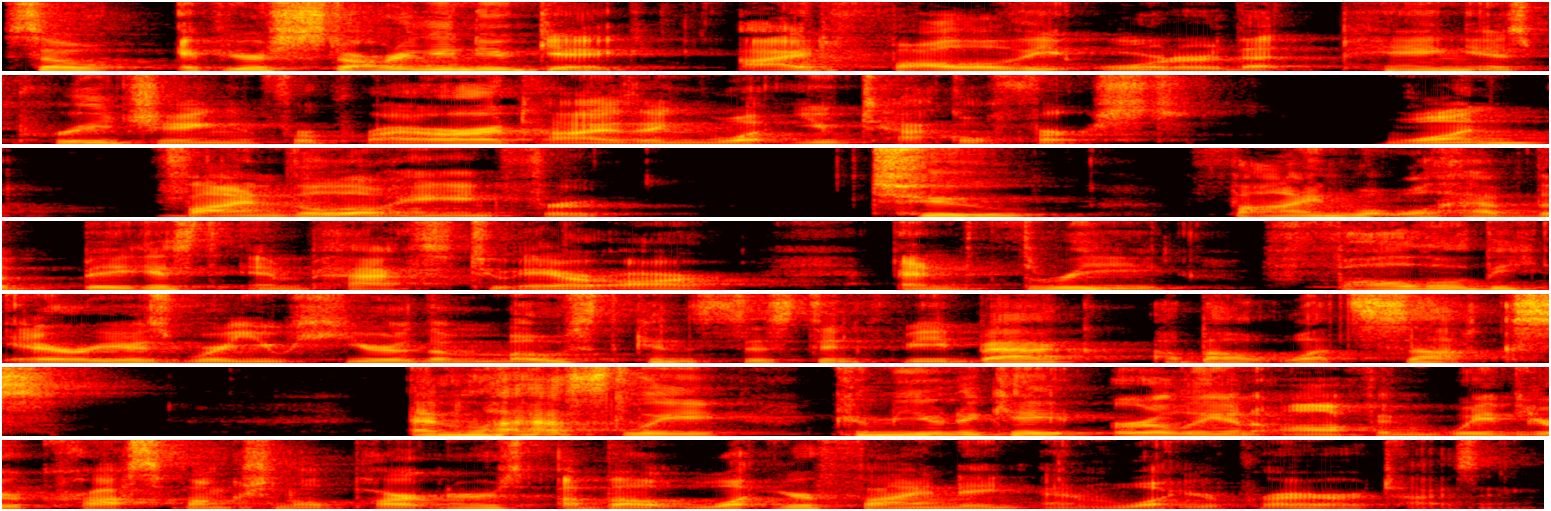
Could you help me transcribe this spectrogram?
So, if you're starting a new gig, I'd follow the order that Ping is preaching for prioritizing what you tackle first. One, find the low hanging fruit. Two, find what will have the biggest impact to ARR. And three, follow the areas where you hear the most consistent feedback about what sucks. And lastly, communicate early and often with your cross functional partners about what you're finding and what you're prioritizing.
